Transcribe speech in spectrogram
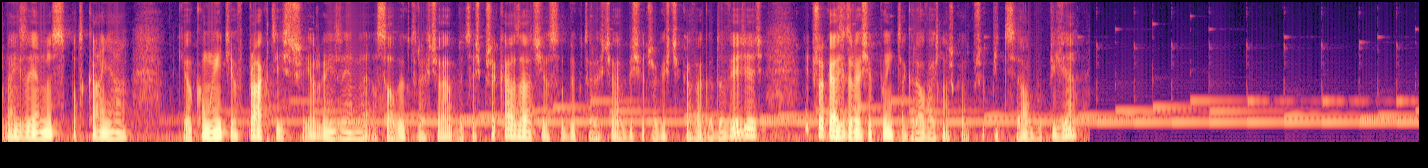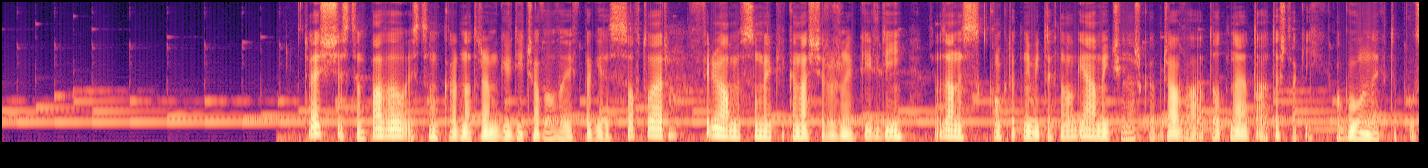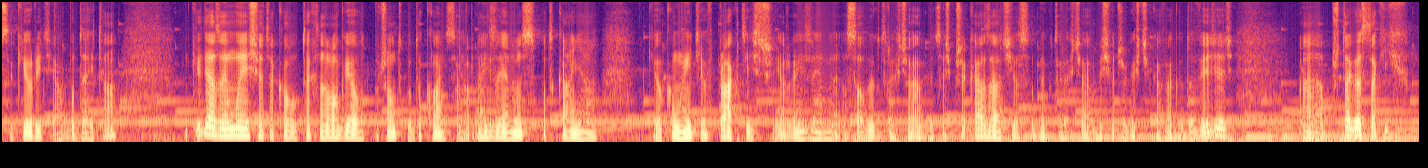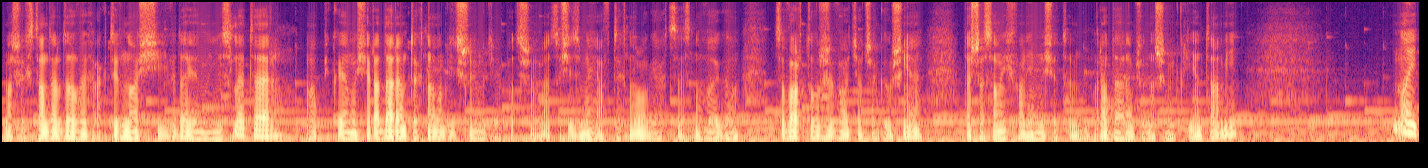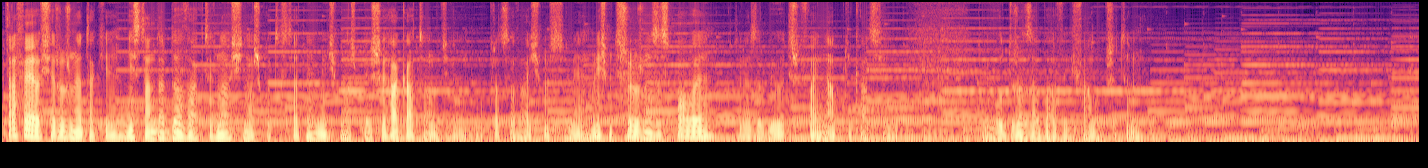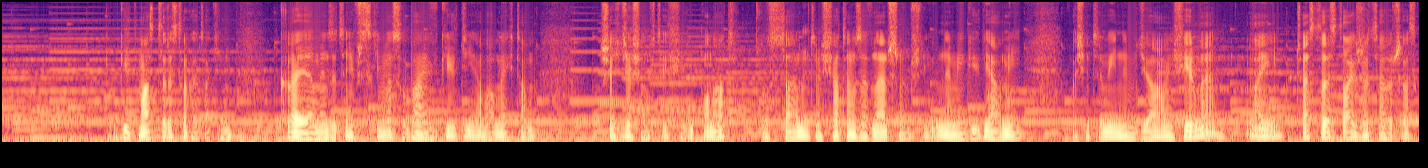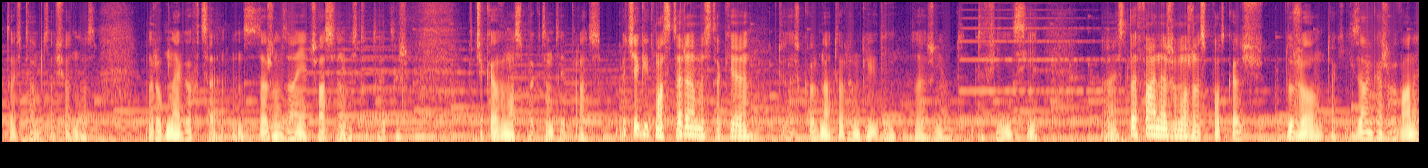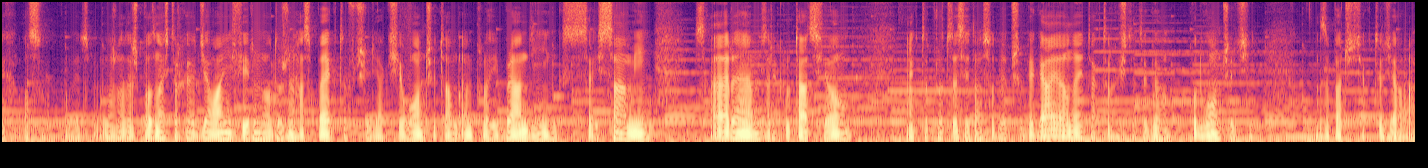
Organizujemy spotkania takiego community of practice, czyli organizujemy osoby, które chciałyby coś przekazać i osoby, które chciałyby się czegoś ciekawego dowiedzieć i przy okazji trochę się pointegrować, na przykład przy pizzy albo piwie. Cześć, jestem Paweł, jestem koordynatorem gildii Javowej w PGS Software. W firmie mamy w sumie kilkanaście różnych gildii związanych z konkretnymi technologiami, czyli przykład Java, .NET, ale też takich ogólnych typu security albo data. Gildia zajmuje się taką technologią od początku do końca. Organizujemy spotkania takiego community of practice, czyli organizujemy osoby, które chciałyby coś przekazać i osoby, które chciałyby się czegoś ciekawego dowiedzieć. Oprócz tego z takich naszych standardowych aktywności wydajemy newsletter, opiekujemy się radarem technologicznym, gdzie patrzymy, co się zmienia w technologiach, co jest nowego, co warto używać, a czego już nie. Też czasami chwalimy się tym radarem przed naszymi klientami. No i trafiają się różne takie niestandardowe aktywności. Na przykład ostatnio mieliśmy nasz pierwszy hackathon, gdzie opracowaliśmy w sumie, mieliśmy trzy różne zespoły, które zrobiły trzy fajne aplikacje i było dużo zabawy i fanu przy tym. Guildmaster jest trochę takim klejem między tymi wszystkimi osobami w gildii, a mamy ich tam 60 w tej chwili ponad, plus całym tym światem zewnętrznym, czyli innymi gildiami, właśnie tymi innymi działami firmy. No i często jest tak, że cały czas ktoś tam coś od nas drobnego chce, więc zarządzanie czasem jest tutaj też ciekawym aspektem tej pracy. Bycie guildmasterem jest takie, czy też koordynatorem gildii, zależnie od definicji, Jest tyle fajne, że można spotkać dużo takich zaangażowanych osób, powiedzmy. Można też poznać trochę działanie firmy od różnych aspektów, czyli jak się łączy tam employee branding z salesami, z HR-em, z rekrutacją, jak te procesy tam sobie przebiegają, no i tak trochę się do tego podłączyć i zobaczyć, jak to działa.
